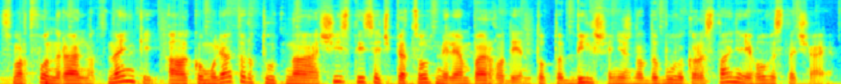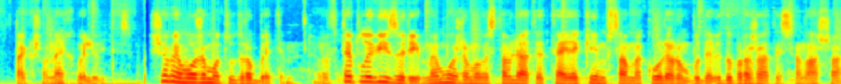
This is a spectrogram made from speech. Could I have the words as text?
Смартфон реально тоненький, а акумулятор тут на 6500 мАч, тобто більше, ніж на добу використання його вистачає. Так що не хвилюйтесь. Що ми можемо тут робити? В тепловізорі ми можемо виставляти те, яким саме кольором буде відображатися наша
